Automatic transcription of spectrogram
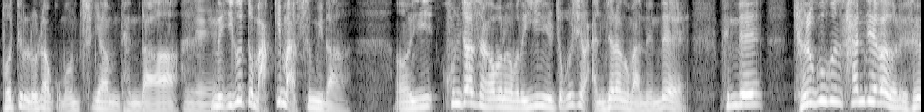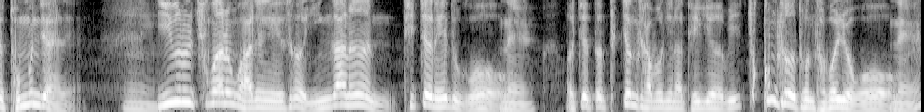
버튼을 눌러갖고 멈추게 하면 된다. 네. 근데 이것도 맞긴 맞습니다. 어, 이 혼자서 작업하는 것보다 2인 1조 훨씬 안전한 거 맞는데 근데 결국은 산재가 그래서요. 돈 문제야 돼. 음. 이윤을 추구하는 과정에서 인간은 뒷전에 해두고 네. 어쨌든 특정 자본이나 대기업이 조금 더 돈 더 벌려고 네.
